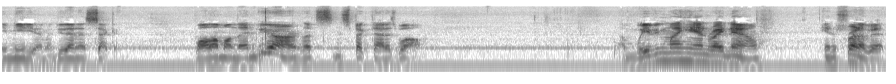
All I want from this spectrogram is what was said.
immediate. I'm going to do that in a second. While I'm on the NVR, let's inspect that as well. I'm waving my hand right now in front of it.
